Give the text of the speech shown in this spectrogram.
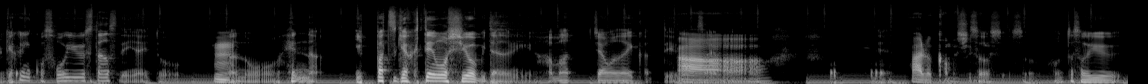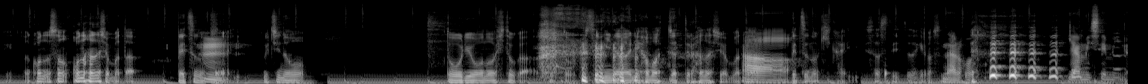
ー逆にこうそういうスタンスでいないと、うん。あの、変な、一発逆転をしようみたいなのにハマっちゃわないかっていうのがああね。あるかもしれそない。うそうそう。本当そういう、このそのこの話はまた別の機会に、うちの同僚の人がちょっとセミナーにハマっちゃってる話はまた別の機会にさせていただきます、なるほど。闇セミナ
